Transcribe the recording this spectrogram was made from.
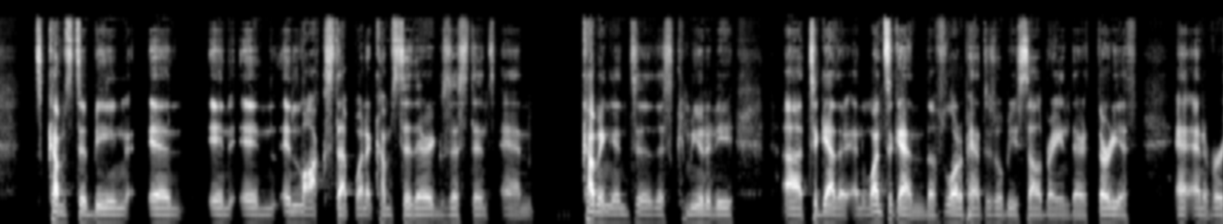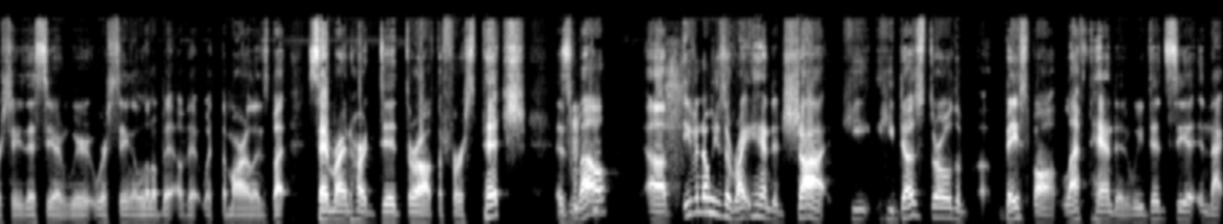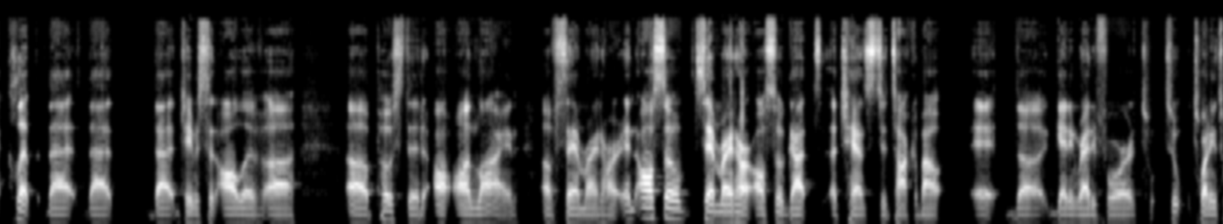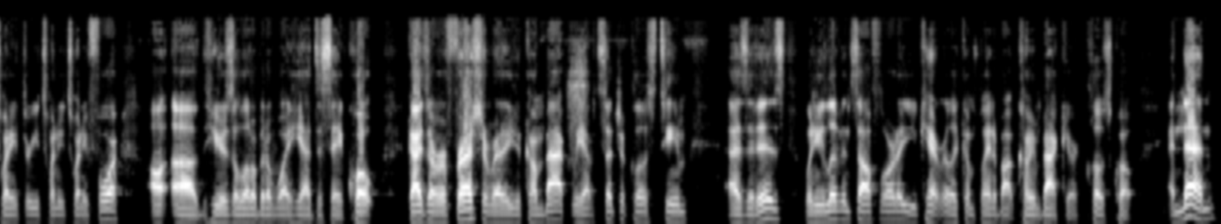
comes to being in in in in lockstep when it comes to their existence and coming into this community uh, together. And once again, the Florida Panthers will be celebrating their 30th anniversary this year, and we're we're seeing a little bit of it with the Marlins. But Sam Reinhart did throw out the first pitch as well. uh, even though he's a right-handed shot, he he does throw the uh, baseball left-handed. We did see it in that clip that that that Jameson Olive uh, uh, posted o- online of Sam Reinhart, and also Sam Reinhart also got a chance to talk about it, the getting ready for t- t- 2023 2024 uh, uh, here's a little bit of what he had to say. Quote guys are refreshed and ready to come back. We have such a close team as it is. When you live in south florida you can't really complain about coming back here. Close quote. And then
